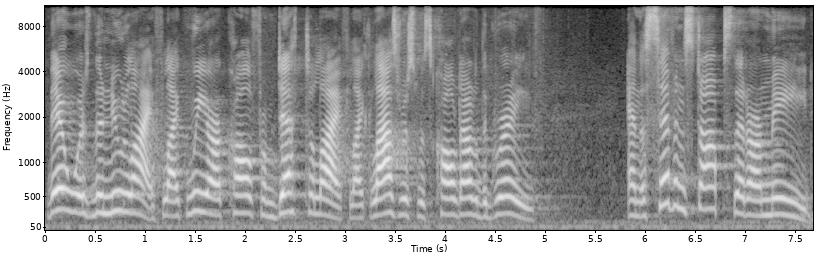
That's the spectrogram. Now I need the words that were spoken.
There was the new life, like we are called from death to life, like Lazarus was called out of the grave. And the seven stops that are made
